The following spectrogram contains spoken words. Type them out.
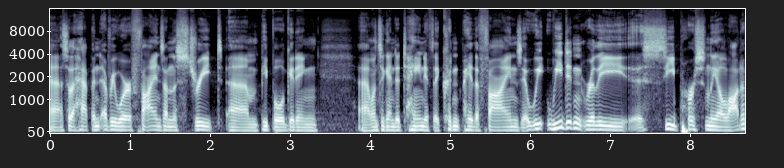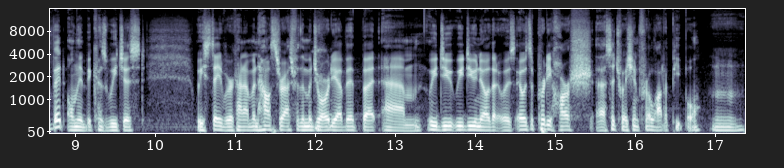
Uh, so that happened everywhere. Fines on the street, um, people getting uh, once again detained if they couldn't pay the fines. We we didn't really uh, see personally a lot of it, only because we just we stayed. We were kind of in house arrest for the majority of it, but um, we do we do know that it was it was a pretty harsh uh, situation for a lot of people. Mm.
